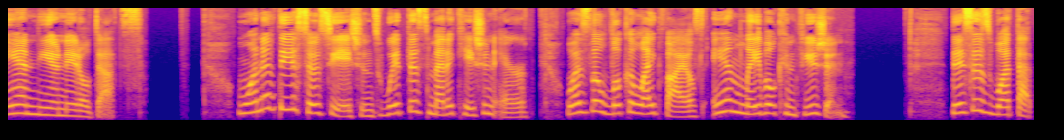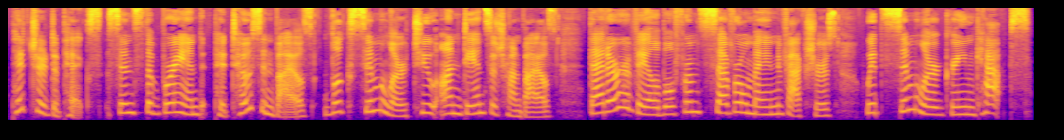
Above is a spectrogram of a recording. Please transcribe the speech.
and neonatal deaths. One of the associations with this medication error was the look-alike vials and label confusion. This is what that picture depicts, since the brand Pitocin vials look similar to ondansetron vials that are available from several manufacturers with similar green caps.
